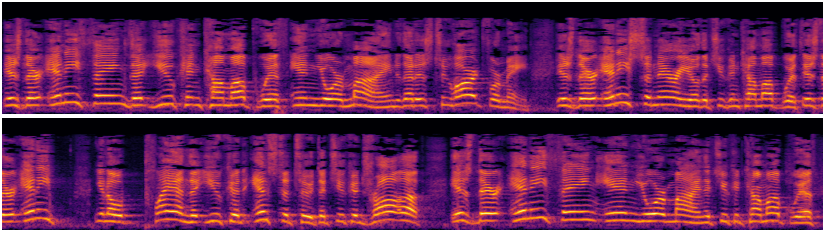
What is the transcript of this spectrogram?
is there anything that you can come up with in your mind that is too hard for me? Is there any scenario that you can come up with? Is there any you know, plan that you could institute, that you could draw up? Is there anything in your mind that you could come up with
